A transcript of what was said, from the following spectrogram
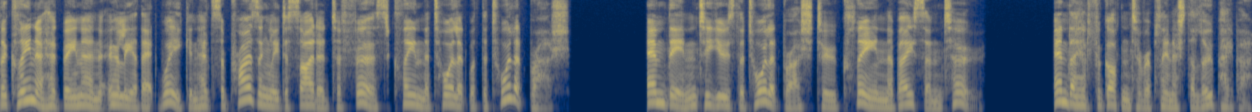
the cleaner had been in earlier that week and had surprisingly decided to first clean the toilet with the toilet brush, and then to use the toilet brush to clean the basin too. And they had forgotten to replenish the loo paper.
